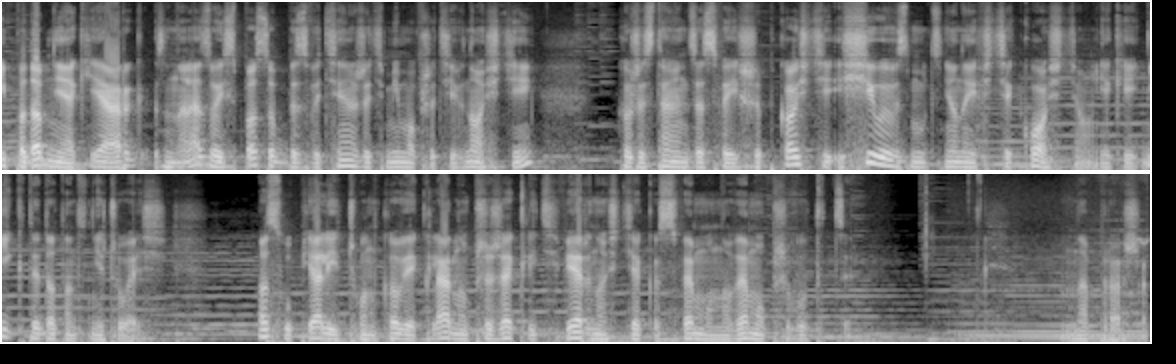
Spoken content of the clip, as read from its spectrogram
I podobnie jak Jarg, znalazłeś sposób, by zwyciężyć mimo przeciwności, korzystając ze swej szybkości i siły wzmocnionej wściekłością, jakiej nigdy dotąd nie czułeś. Osłupiali członkowie klanu przyrzekli ci wierność jako swemu nowemu przywódcy. No proszę,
